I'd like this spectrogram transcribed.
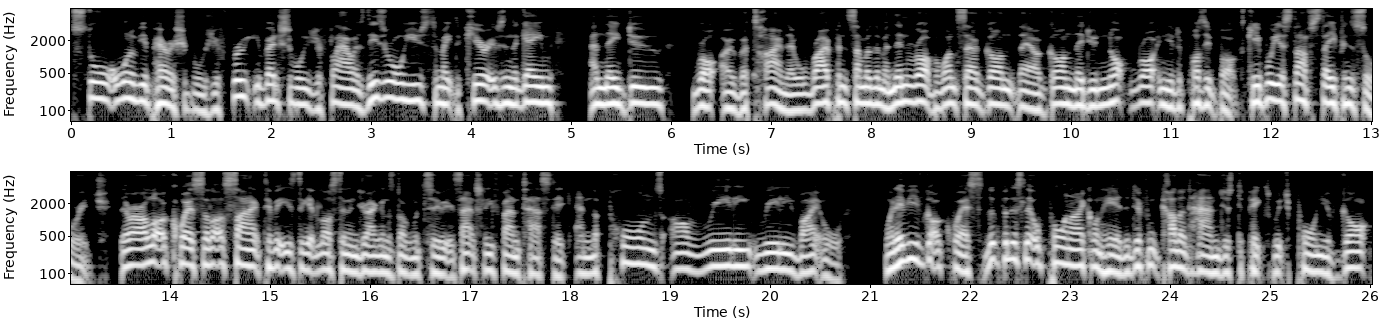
store all of your perishables, your fruit, your vegetables, your flowers. These are all used to make the curatives in the game, and they do rot over time. They will ripen some of them and then rot, but once they are gone, they are gone. They do not rot in your deposit box. Keep all your stuff safe in storage. There are a lot of quests, a lot of side activities to get lost in in Dragon's Dogma 2. It's actually fantastic, and the pawns are really, really vital. Whenever you've got a quest, look for this little pawn icon here. The different colored hand just depicts which pawn you've got.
